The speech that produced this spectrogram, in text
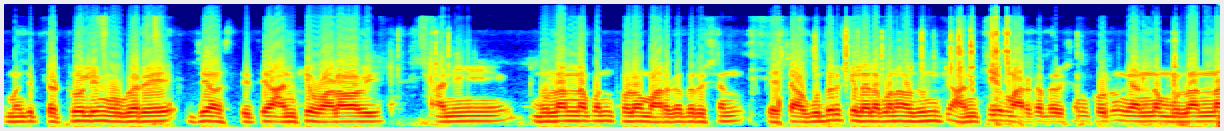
म्हणजे पेट्रोलिंग वगैरे जे असते ते आणखी वाढवावी आणि मुलांना पण थोडं मार्गदर्शन याच्या अगोदर केलेलं पण अजून आणखी मार्गदर्शन करून यांना मुलांना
